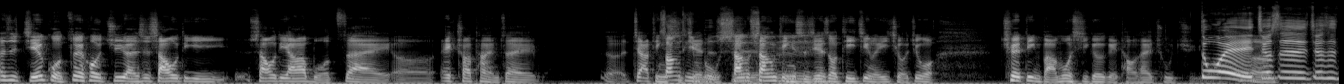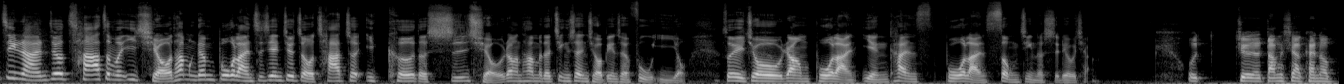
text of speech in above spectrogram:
但是结果最后居然是沙乌地沙乌地阿拉伯在呃 extra time 在呃家庭时间伤伤停时间的时候踢进了一球，结果确定把墨西哥给淘汰出局。对，就是就是竟然就差这么一球，他们跟波兰之间就只有差这一颗的失球，让他们的净胜球变成负一哦，所以就让波兰眼看波兰送进了十六强。我觉得当下看到。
